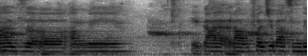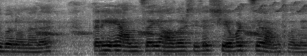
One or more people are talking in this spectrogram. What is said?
आज आम्ही एक रामफलची बासुंदी बनवणार आहे. तर हे आमचं ह्या वर्षीचं शेवटचं रामफल आहे.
